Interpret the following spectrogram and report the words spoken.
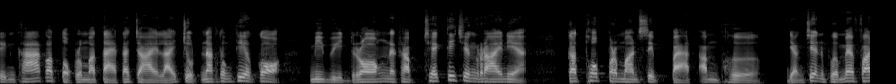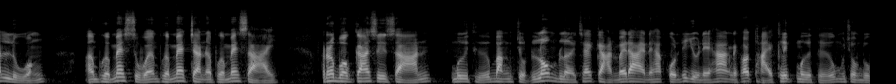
สินค้าก็ตกลงมาแตกกระจายหลายจุดนักท่องเที่ยวก็มีหวีดร้องนะครับ เช็คที่เชียงรายเนี่ยกระทบประมาณ 18 อำเภอ อย่างเช่นอำเภอแม่ฟ้าหลวงอำเภอแม่สวยอำเภอแม่จันอำเภอแม่สาย ระบบการสื่อสารมือถือบางจุดล่มเลยใช้การไม่ได้นะฮะคนที่อยู่ในห้างเนี่ยเขาถ่ายคลิปมือถือคุณผู้ชมดู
